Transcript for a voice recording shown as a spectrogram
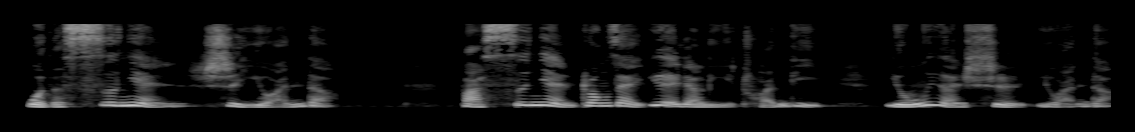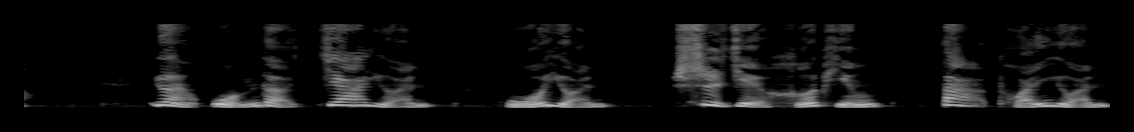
我的思念是圆的，把思念装在月亮里传递，永远是圆的。愿我们的家园、国园、世界和平大团圆。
